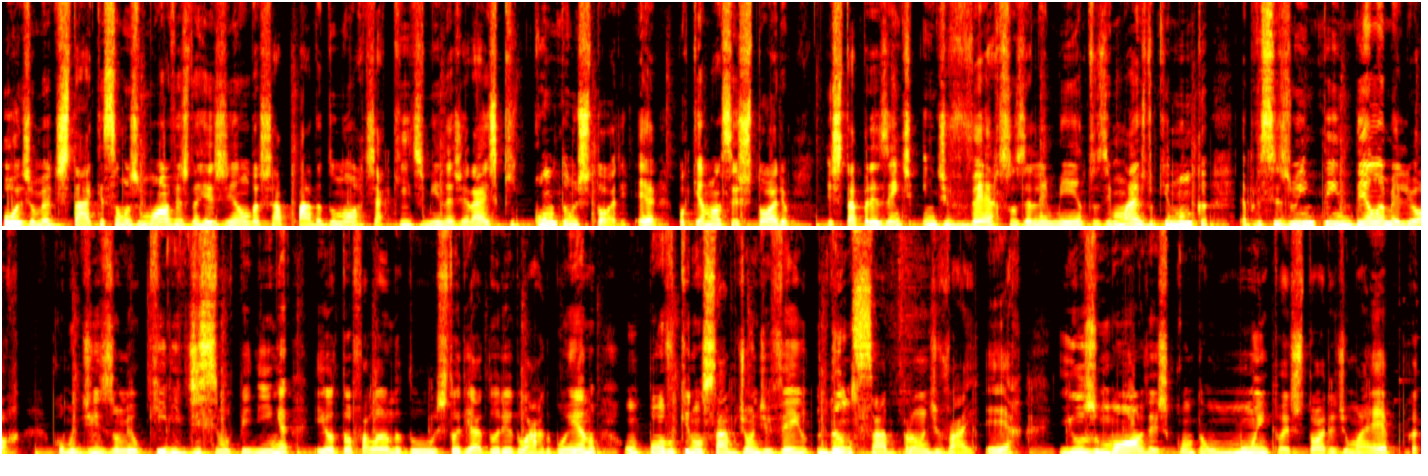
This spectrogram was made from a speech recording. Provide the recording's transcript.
Hoje o meu destaque são os móveis da região da Chapada do Norte, aqui de Minas Gerais, que contam história. É, porque a nossa história está presente em diversos elementos e mais do que nunca é preciso entendê-la melhor. Como diz o meu queridíssimo Peninha, e eu estou falando do historiador Eduardo Bueno, um povo que não sabe de onde veio, não sabe para onde vai. É. E os móveis contam muito a história de uma época,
